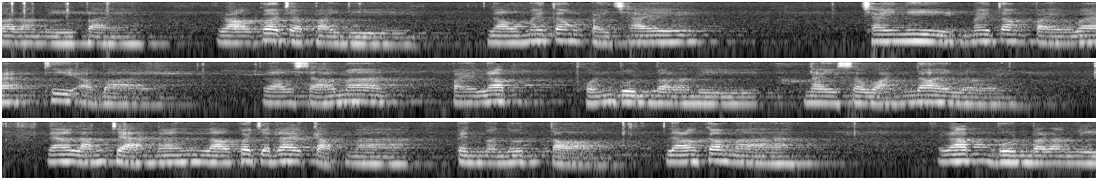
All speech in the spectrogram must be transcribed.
บารมีไป เราก็จะไปดี เราไม่ต้องไปใช้ ใช้หนี้ไม่ต้องไปแวะที่อบาย เราสามารถไปรับผลบุญบารมีในสวรรค์ได้เลย แล้วหลังจากนั้นเราก็จะได้กลับมาเป็นมนุษย์ต่อ แล้วก็มารับบุญบารมี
